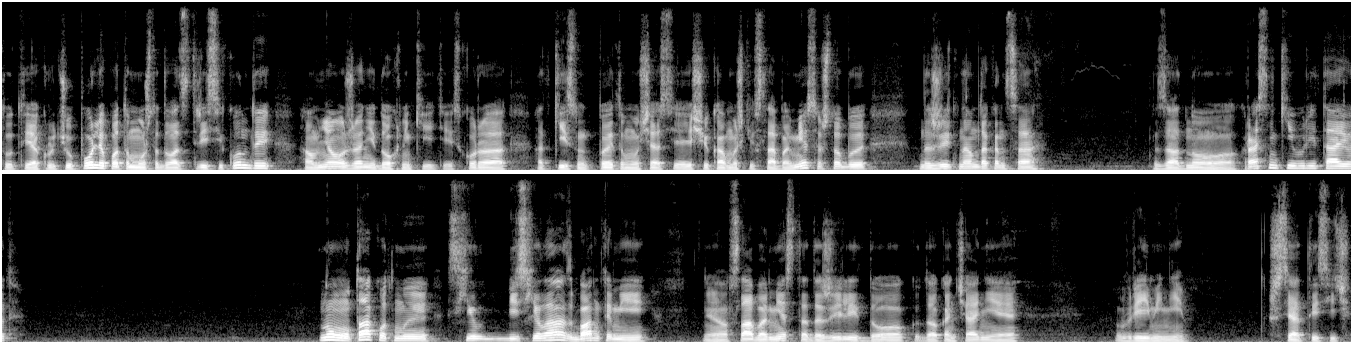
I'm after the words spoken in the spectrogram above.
Тут я кручу поле, потому что 23 секунды, а у меня уже они дохленькие эти, скоро откиснут. Поэтому сейчас я ищу камушки в слабое место, чтобы дожить нам до конца. Заодно красненькие вылетают. Ну, так вот мы с хил, без хила, с банками э, в слабое место дожили до, до окончания времени. 60 тысяч.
